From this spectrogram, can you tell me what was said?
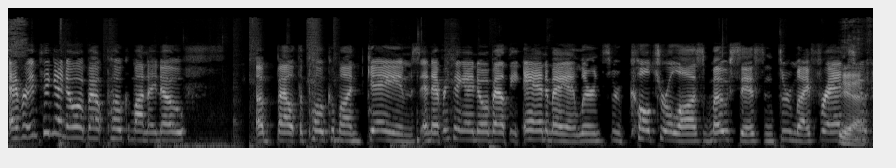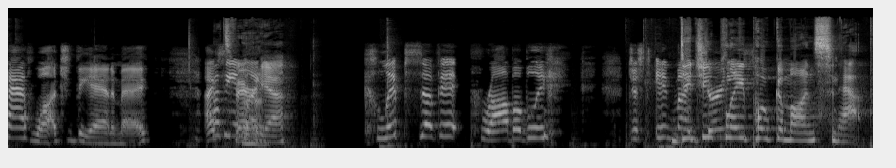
everything I know about Pokemon, I know about the Pokemon games, and everything I know about the anime, I learned through cultural osmosis and through my friends Yeah. who have watched the anime. I've That's seen fair, like yeah. clips of it, probably. Just in my Did you journey- play Pokemon Snap?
